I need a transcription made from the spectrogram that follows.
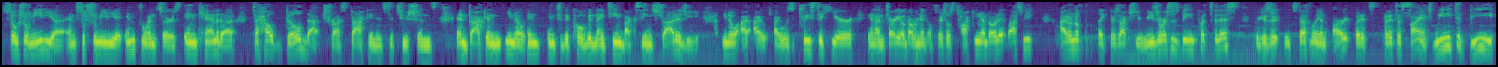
social media and social media influencers in Canada to help build that trust back in institutions and back in, you know, in, into the COVID-19 vaccine strategy. You know, I, I, I was pleased to hear in Ontario government officials talking about it last week. I don't know like there's actually resources being put to this because it's definitely an art, but it's but it's a science. We need to be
